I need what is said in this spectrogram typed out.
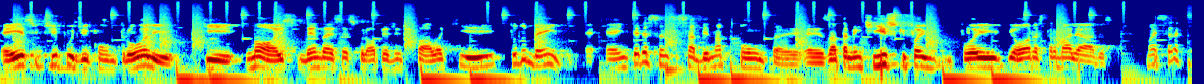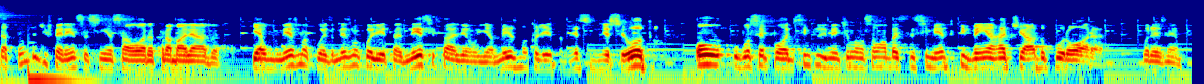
é esse tipo de controle que nós, dentro da SS Crop, a gente fala que tudo bem, é, é interessante saber na ponta, é, é exatamente isso que foi, foi horas trabalhadas. Mas será que dá tanta diferença assim essa hora trabalhada, que é a mesma coisa, a mesma colheita nesse talhão e a mesma colheita nesse, nesse outro? Ou você pode simplesmente lançar um abastecimento que venha rateado por hora, por exemplo?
